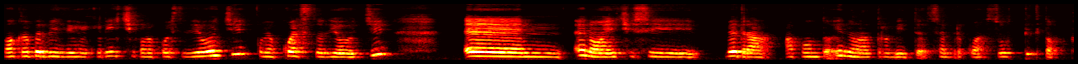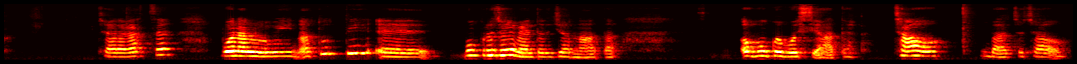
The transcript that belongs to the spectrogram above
o anche per video ricci come questi di oggi, come questo di oggi e, ehm, e noi ci si vedrà appunto in un altro video sempre qua su TikTok. Ciao ragazze, buon Halloween a tutti e buon proseguimento di giornata ovunque voi siate. Ciao, un bacio, ciao.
